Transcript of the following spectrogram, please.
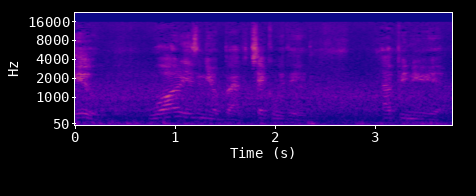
You. What is in your bag? Check with it. Happy New Year.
